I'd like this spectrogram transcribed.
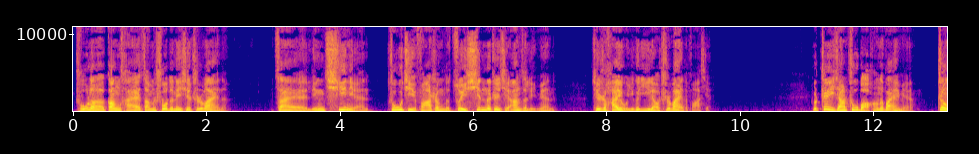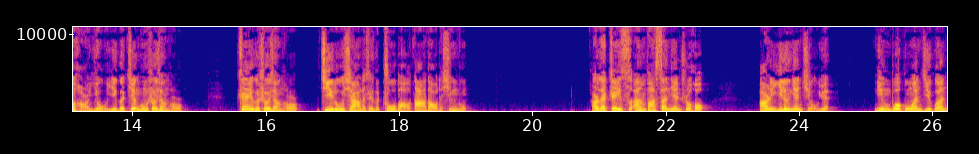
除了刚才咱们说的那些之外呢，在零七年诸暨发生的最新的这起案子里面呢，其实还有一个意料之外的发现。说这家珠宝行的外面正好有一个监控摄像头，这个摄像头记录下了这个珠宝大盗的行踪。而在这次案发三年之后，二零一零年九月，宁波公安机关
